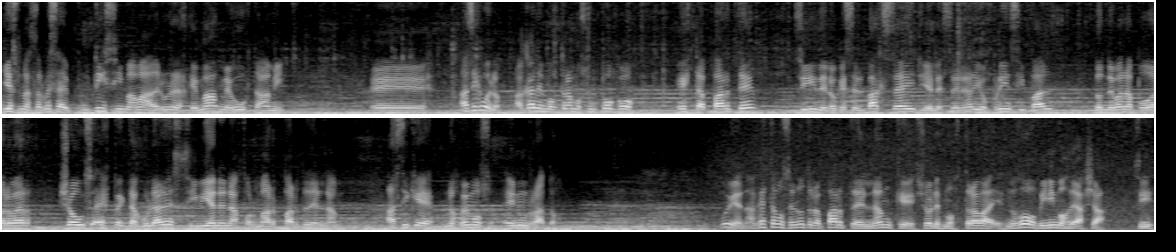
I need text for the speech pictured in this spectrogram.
y es una cerveza de putísima madre, una de las que más me gusta a mí. Eh, así que bueno, acá les mostramos un poco esta parte ¿sí? de lo que es el backstage y el escenario principal, donde van a poder ver shows espectaculares si vienen a formar parte del NAM. Así que nos vemos en un rato. Muy bien, acá estamos en otra parte del NAM que yo les mostraba. Nosotros vinimos de allá, ¿sí?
